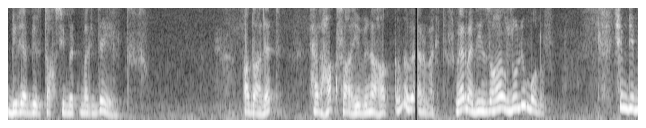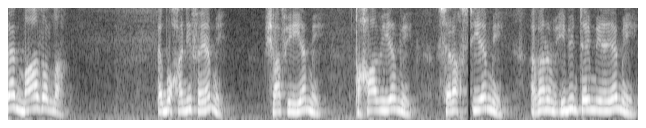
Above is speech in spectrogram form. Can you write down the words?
birebir taksim etmek değildir. Adalet her hak sahibine hakkını vermektir. Vermediğin zaman zulüm olur. Şimdi ben maazallah Ebu Hanife'ye mi, Şafii'ye mi, Tahavi'ye mi, Seraksi'ye mi, efendim İbn Teymiye'ye mi,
